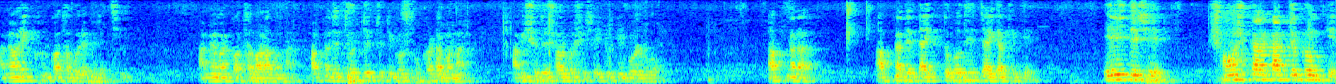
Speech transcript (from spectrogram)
আমি অনেকক্ষণ কথা বলে ফেলেছি। আমি আমার কথা বাড়াবো না। আপনাদের ধৈর্যের ছুটি ঘটাবো না। আমি শুধু সর্বশেষে এইটুকুই বলব। আপনারা আপনাদের দায়িত্ববোধের জায়গা থেকে এই দেশের সংস্কার কার্যক্রমকে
